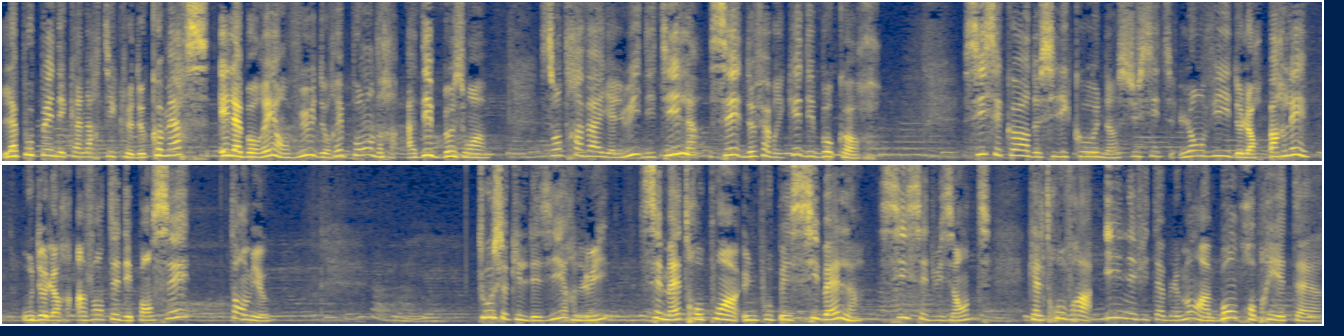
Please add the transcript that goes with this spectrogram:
La poupée n'est qu'un article de commerce élaboré en vue de répondre à des besoins. Son travail à lui, dit-il, c'est de fabriquer des beaux corps. Si ces corps de silicone suscitent l'envie de leur parler ou de leur inventer des pensées, tant mieux. Tout ce qu'il désire, lui, c'est mettre au point une poupée si belle, si séduisante, qu'elle trouvera inévitablement un bon propriétaire.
